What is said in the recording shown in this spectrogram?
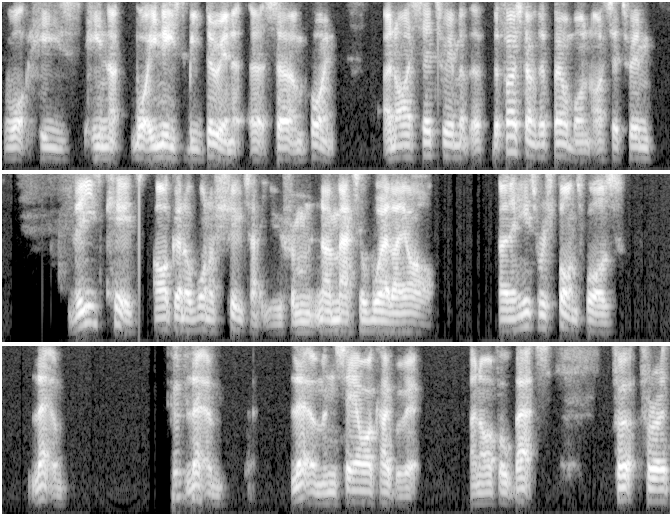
what he's he what he needs to be doing at, at a certain point. And I said to him at the, the first game at the Belmont, I said to him, these kids are going to want to shoot at you from no matter where they are. And his response was, let them, let them, let them and see how I cope with it. And I thought that's for for a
